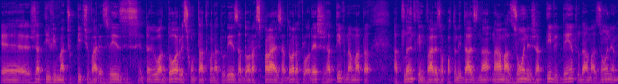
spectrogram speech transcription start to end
É, já tive em Machu Picchu várias vezes, então eu adoro esse contato com a natureza, adoro as praias, adoro a floresta. Já tive na Mata Atlântica em várias oportunidades, na, na Amazônia, já tive dentro da Amazônia,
